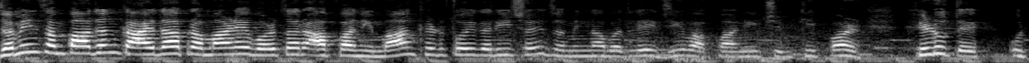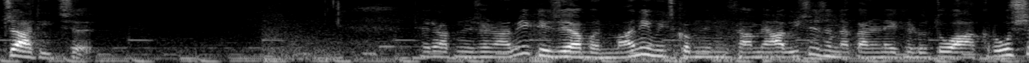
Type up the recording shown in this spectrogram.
જમીન સંપાદન કાયદા પ્રમાણે વળતર આપવાની માંગ ખેડૂતોએ કરી છે. જમીનના બદલે જીવ આપવાની ચીમકી પણ ખેડૂતે ઉચ્ચારી છે. ત્યારે આપને જણાવીએ કે જે આ મનમાની વીજ કંપનીની સામે આવી છે, જેના કારણે ખેડૂતો આક્રોશ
